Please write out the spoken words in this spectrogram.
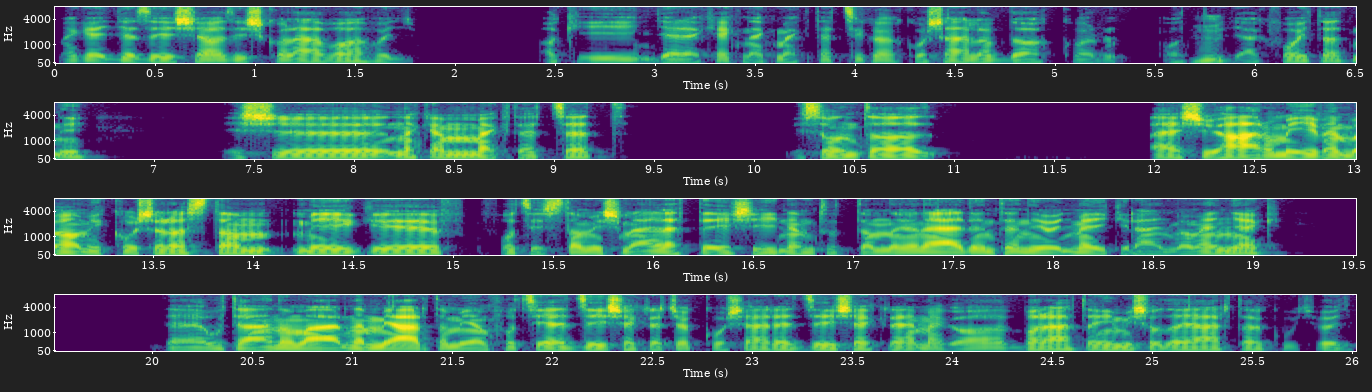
megegyezése az iskolával, hogy aki gyerekeknek megtetszik a kosárlabda, akkor ott uh-huh. tudják folytatni. És ö, nekem megtetszett, viszont az első három évenben, amíg kosaraztam, még fociztam is mellette, és így nem tudtam nagyon eldönteni, hogy melyik irányba menjek, de utána már nem jártam ilyen foci edzésekre, csak kosáredzésekre, meg a barátaim is oda jártak, úgyhogy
